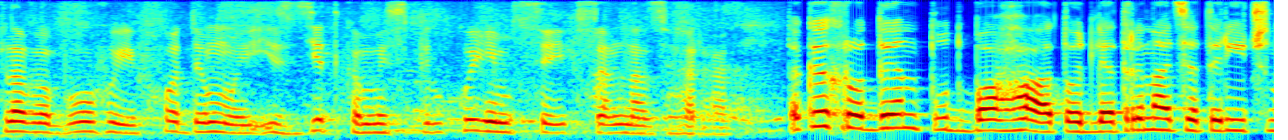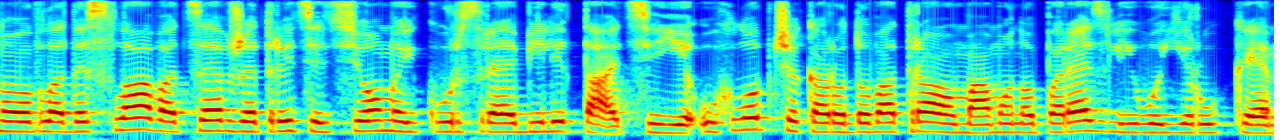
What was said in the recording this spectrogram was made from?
слава Богу, і ходимо і з дітками спілкуємося, і все в нас гаразд. Таких родин тут багато. Для 13-річного Владислава це вже 37-й курс реабілітації. У хлопчика родова травма, моноперез лівої руки.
